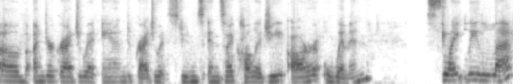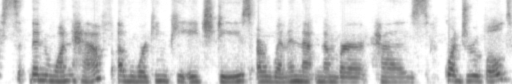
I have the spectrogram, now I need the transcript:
of undergraduate and graduate students in psychology are women Slightly less than one half of working PhDs are women. That number has quadrupled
